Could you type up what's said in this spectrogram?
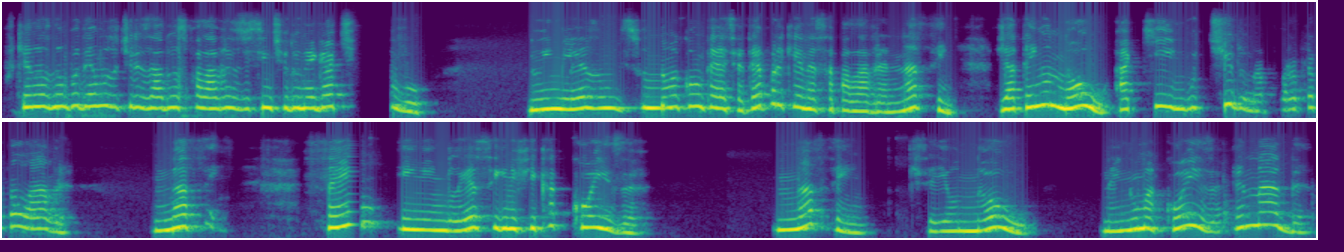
porque nós não podemos utilizar duas palavras de sentido negativo. No inglês, isso não acontece, até porque nessa palavra nothing já tem o no aqui embutido na própria palavra. Nothing. Thing em inglês significa coisa. Nothing, que seria o no, nenhuma coisa, é nada.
